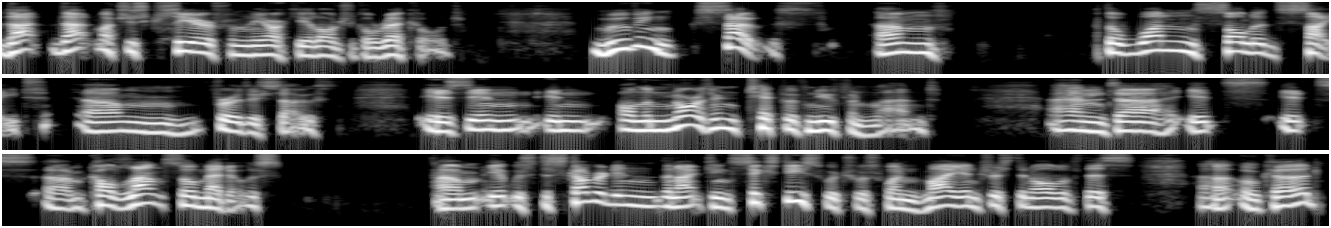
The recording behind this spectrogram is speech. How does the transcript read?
That, that much is clear from the archaeological record. Moving south, um, the one solid site um, further south is in, in on the northern tip of Newfoundland, and uh, it's it's um, called L'Anse aux Meadows. Um, it was discovered in the 1960s, which was when my interest in all of this uh, occurred.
